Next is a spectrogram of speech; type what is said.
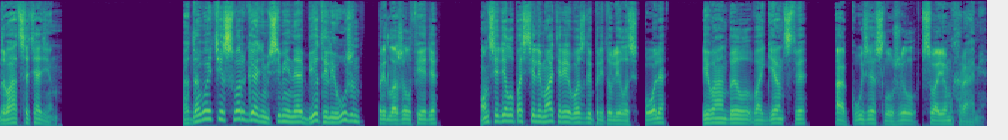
21. «А давайте сварганим семейный обед или ужин», — предложил Федя. Он сидел у постели матери, возле притулилась Оля. Иван был в агентстве, а Кузя служил в своем храме.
